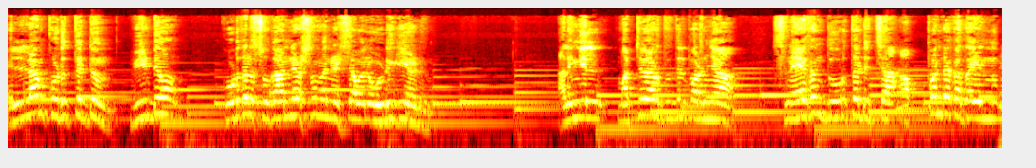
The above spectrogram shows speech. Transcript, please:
എല്ലാം കൊടുത്തിട്ടും വീണ്ടും കൂടുതൽ സുഖാന്വേഷണം അന്വേഷിച്ച് അവൻ ഓടുകയാണ്. അല്ലെങ്കിൽ മറ്റൊരർത്ഥത്തിൽ പറഞ്ഞ സ്നേഹം ദൂർത്തടിച്ച അപ്പന്റെ കഥയെന്നും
